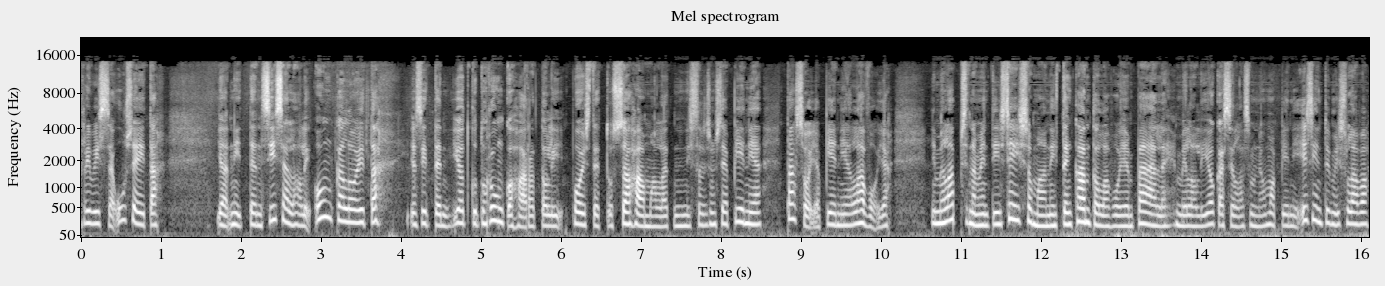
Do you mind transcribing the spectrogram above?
rivissä useita ja niiden sisällä oli onkaloita ja sitten jotkut runkohaarat oli poistettu sahamalla, että niissä oli semmoisia pieniä tasoja, pieniä lavoja. Niin me lapsina mentiin seisomaan niiden kantolavojen päälle. Meillä oli jokaisella semmoinen oma pieni esiintymislava.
